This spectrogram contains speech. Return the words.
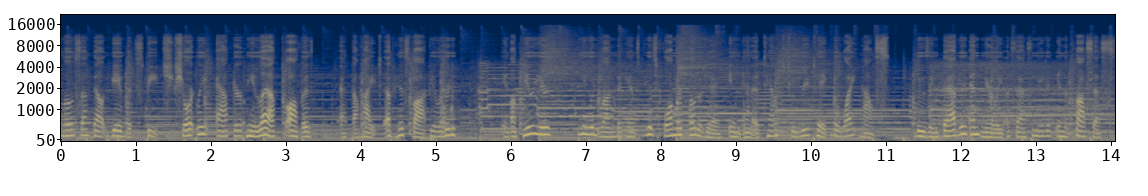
Roosevelt gave that speech shortly after he left office, at the height of his popularity. In a few years, he would run against his former protege in an attempt to retake the White House, losing badly and nearly assassinated in the process.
